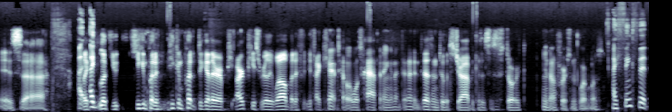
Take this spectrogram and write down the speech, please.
is uh I, like I, look you he can put it he can put together a p- art piece really well but if, if i can't tell what's happening and it, it doesn't do its job because it's a story you know first and foremost I think that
